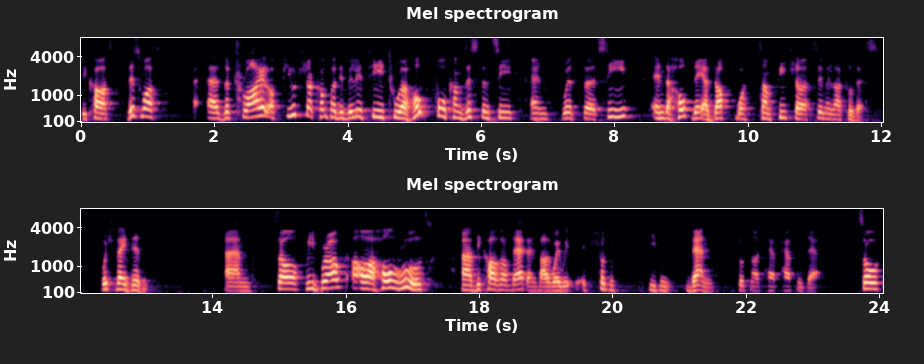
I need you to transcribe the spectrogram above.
because this was uh, the trial of future compatibility to a hopeful consistency and with uh, C in the hope they adopt what, some feature similar to this, which they didn't. Um, so we broke our whole rules uh, because of that. And by the way, we, it shouldn't even then should not have happened there. So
